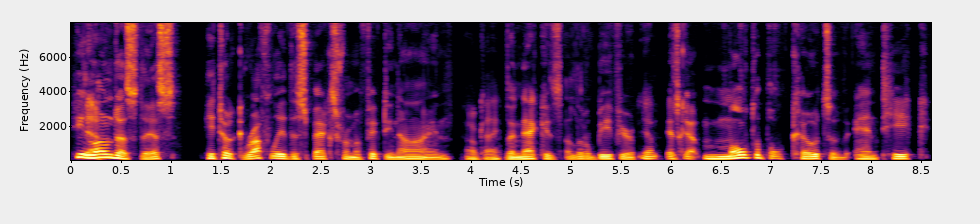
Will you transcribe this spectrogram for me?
He Yeah. loaned us this. He took roughly the specs from a 59. Okay. The neck is a little beefier. Yep. It's got multiple coats of antique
